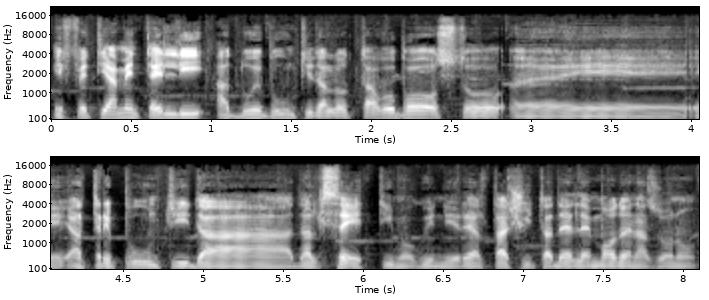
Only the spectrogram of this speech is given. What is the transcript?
effettivamente è lì a due punti dall'ottavo posto eh, e a tre punti da, dal settimo, quindi in realtà Cittadella e Modena sono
